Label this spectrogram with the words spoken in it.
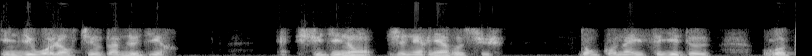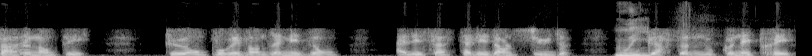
Il me dit Ou alors tu veux pas me le dire? Je lui dis non, je n'ai rien reçu. Donc, on a essayé de reparlementer qu'on pourrait vendre la maison, aller s'installer dans le sud, où personne nous connaîtrait.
